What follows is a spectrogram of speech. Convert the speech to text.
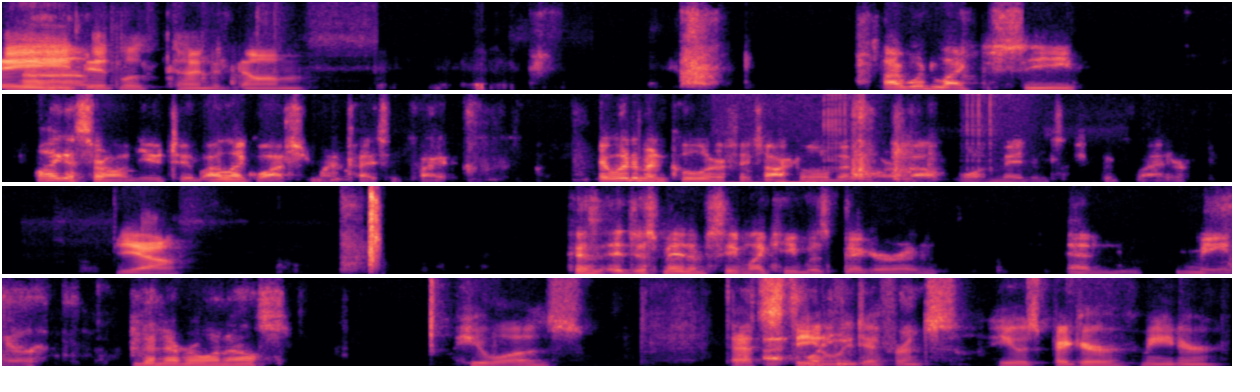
They Um, did look kind of dumb. I would like to see. Well, I guess they're all on YouTube. I like watching Mike Tyson fight. It would have been cooler if they talked a little bit more about what made him such a good fighter, Yeah. because it just made him seem like he was bigger and and meaner than everyone else. He was. That's I- the what only he- difference. He was bigger, meaner,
